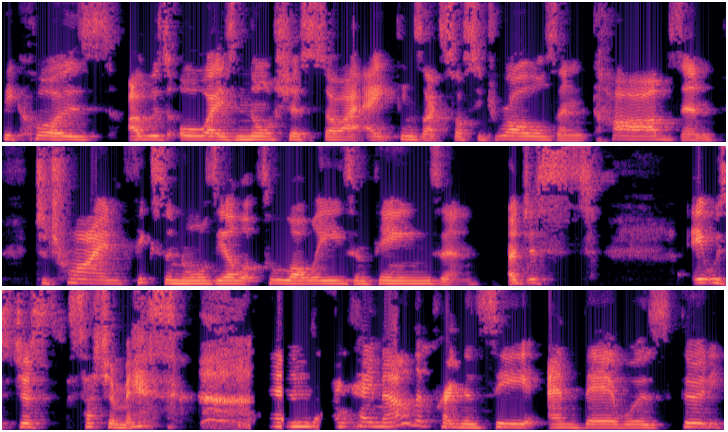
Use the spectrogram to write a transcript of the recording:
because I was always nauseous. So I ate things like sausage rolls and carbs and to try and fix the nausea, lots of lollies and things. And I just, it was just such a mess. and I came out of the pregnancy and there was 30,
